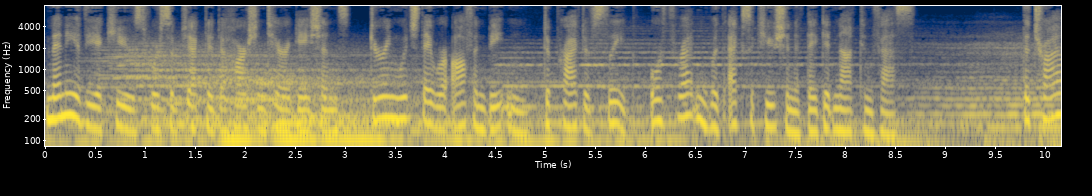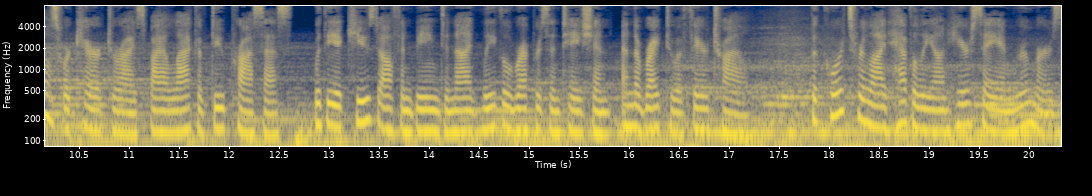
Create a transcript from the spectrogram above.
Many of the accused were subjected to harsh interrogations, during which they were often beaten, deprived of sleep, or threatened with execution if they did not confess. The trials were characterized by a lack of due process, with the accused often being denied legal representation and the right to a fair trial. The courts relied heavily on hearsay and rumors,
